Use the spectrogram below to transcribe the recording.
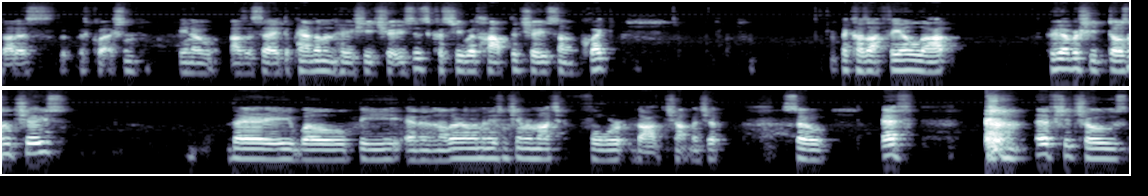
that is the question. You know, as I say, depending on who she chooses, because she would have to choose someone quick. Because I feel that whoever she doesn't choose, they will be in another elimination chamber match for that championship. So if if she chose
